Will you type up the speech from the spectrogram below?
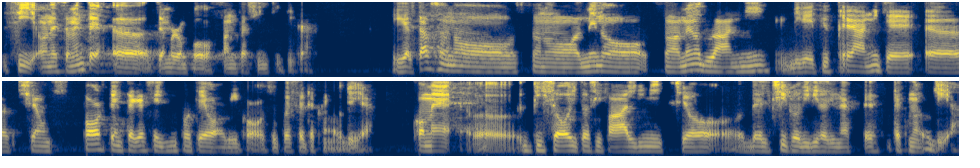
Sì, onestamente uh, sembra un po' fantascientifica. In realtà sono, sono, almeno, sono, almeno, due anni, direi più tre anni, che uh, c'è un forte interesse di tipo teorico su queste tecnologie, come uh, di solito si fa all'inizio del ciclo di vita di una te- tecnologia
